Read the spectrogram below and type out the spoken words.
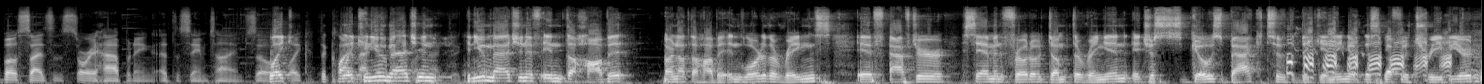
both sides of the story happening at the same time. So like like the like can you imagine can you imagine if in the hobbit or not the hobbit in lord of the rings if after sam and frodo dump the ring in it just goes back to the beginning of the stuff with treebeard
